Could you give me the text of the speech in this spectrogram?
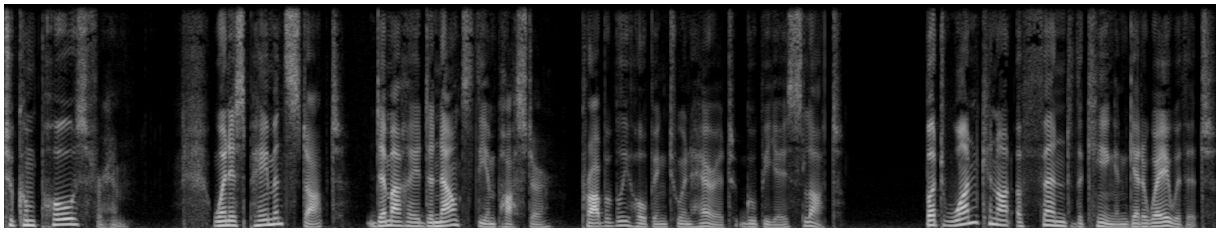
to compose for him. When his payments stopped, Desmarets denounced the impostor probably hoping to inherit Goupillet's slot. But one cannot offend the king and get away with it.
